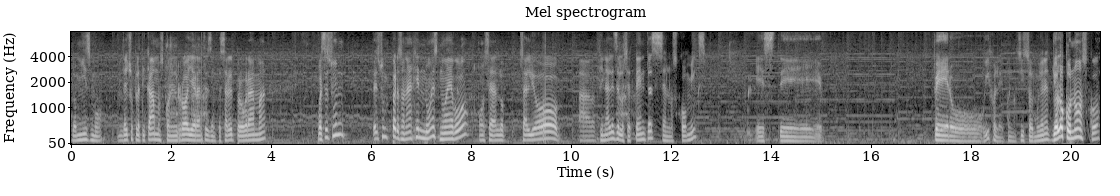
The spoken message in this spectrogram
lo mismo. De hecho, platicábamos con el Roger antes de empezar el programa. Pues es un es un personaje, no es nuevo, o sea, lo salió a finales de los 70 en los cómics. Este pero, híjole, bueno, sí soy muy honesto. Yo lo conozco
